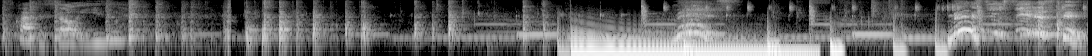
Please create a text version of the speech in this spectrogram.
this class is so easy. Miss! Miss, you see this kid?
